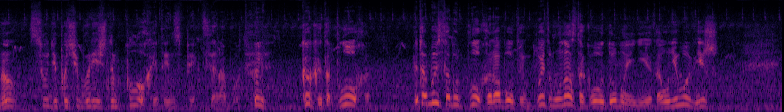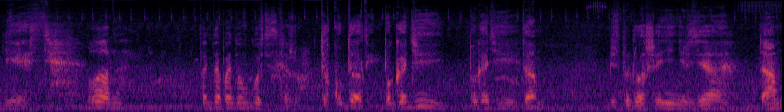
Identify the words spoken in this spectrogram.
Ну, судя по чебуречным, плохо эта инспекция работает. Хм, Как это плохо? Это мы с тобой плохо работаем, поэтому у нас такого дома и нет. А у него, видишь, есть. Ладно, тогда пойду в гости схожу. Да куда ты? Погоди, погоди. Там без приглашения нельзя. Там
